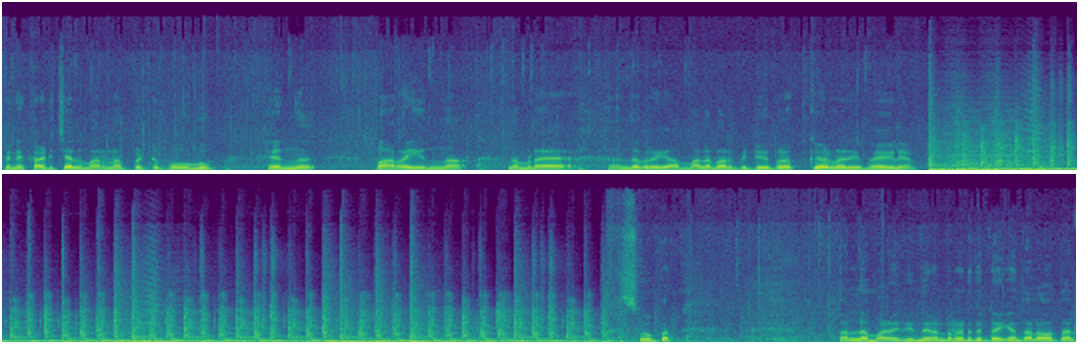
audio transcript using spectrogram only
പിന്നെ കടിച്ചാൽ മരണപ്പെട്ടു പോകും എന്ന് പറയുന്ന നമ്മുടെ എന്താ പറയുക മലബാർ പിറ്റ് പേപ്പർ ഒക്കെ ഉള്ളൊരു മേഖലയാണ്. സൂപ്പർ നല്ല മഴ ഇതിന്ന് രണ്ടെണ്ണം എടുത്തിട്ടേക്കാം തലവത്താൽ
